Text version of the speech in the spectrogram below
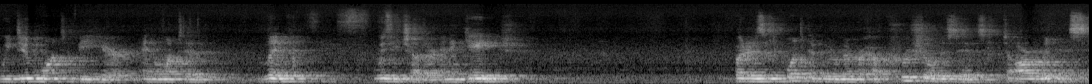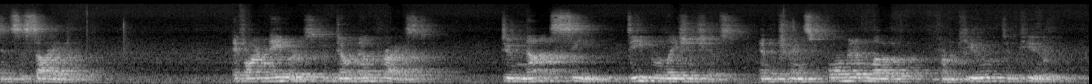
We do want to be here and want to live with each other and engage. But it is important that we remember how crucial this is to our witness in society if our neighbors who don't know Christ do not see deep relationships and the transformative love from pew to pew,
